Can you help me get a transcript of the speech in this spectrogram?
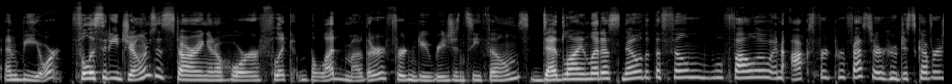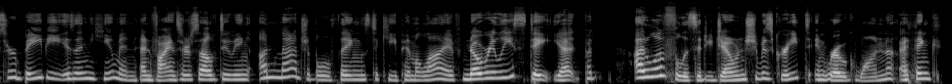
and Bjork. Felicity Jones is starring in a horror flick Blood Mother for New Regency Films. Deadline let us know that the film will follow an Oxford professor who discovers her baby is inhuman and finds herself doing unmanageable things to keep him alive. No release date yet, but I love Felicity Jones. She was great in Rogue One. I think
